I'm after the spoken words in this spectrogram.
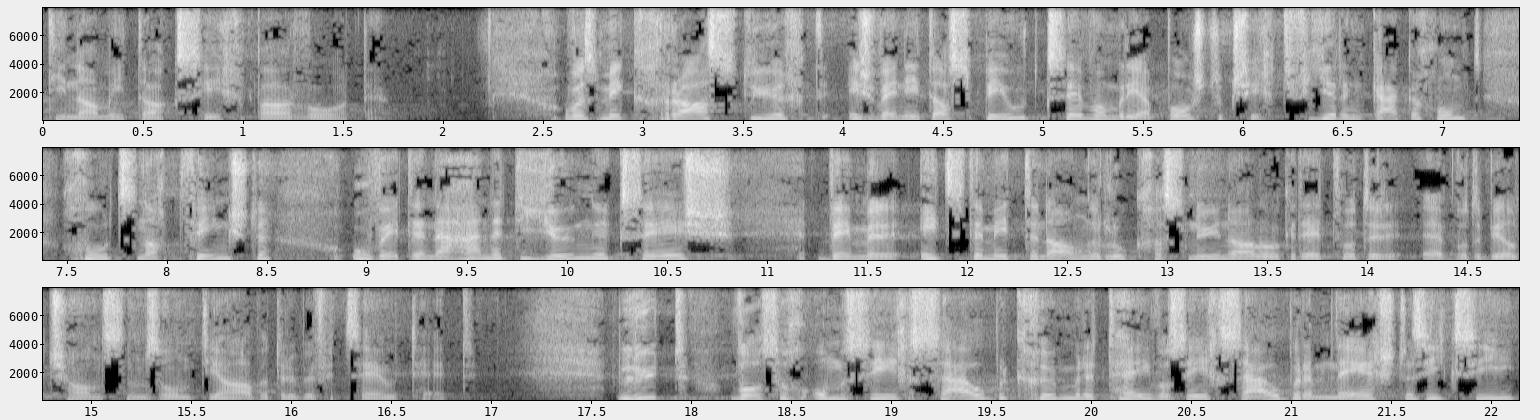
diesem Nachmittag sichtbar geworden. Und was mich krass tut, ist, wenn ich das Bild sehe, wo mir in Apostelgeschichte 4 entgegenkommt, kurz nach Pfingsten, und wenn dann nachher die Jünger siehst, wenn wir jetzt miteinander Lukas 9 anschauen, dort, wo der, äh, wo der Bill Johnson am Sonntagabend darüber erzählt hat. Leute, die sich um sich selber gekümmert haben, die sich selber am nächsten waren,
